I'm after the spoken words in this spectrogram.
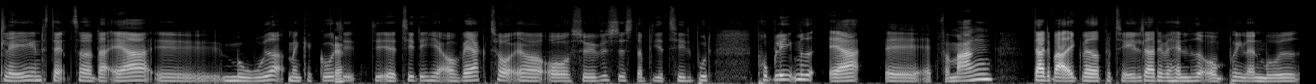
klageinstanser, der er øh, måder, man kan gå ja. til, til, til det her, og værktøjer og services, der bliver tilbudt. Problemet er, øh, at for mange, der har det bare ikke været på tale, der har det handlet om på en eller anden måde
